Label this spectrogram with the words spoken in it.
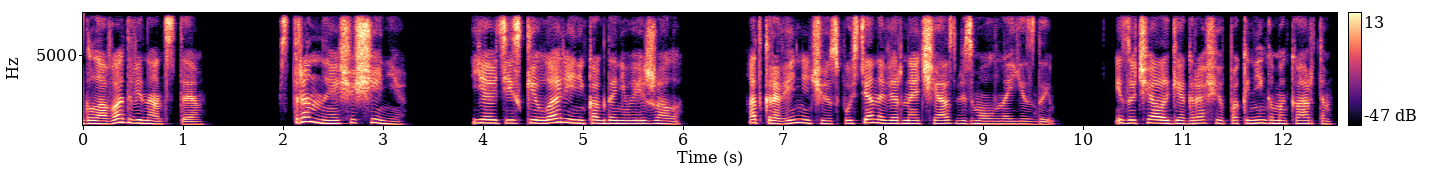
Глава 12. Странные ощущения. Я ведь из Кевларии никогда не выезжала. Откровенничаю спустя, наверное, час безмолвной езды. Изучала географию по книгам и картам.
